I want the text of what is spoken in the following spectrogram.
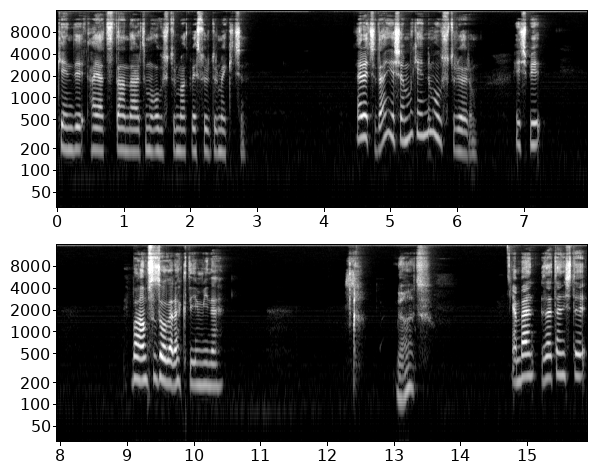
Kendi hayat standartımı oluşturmak ve sürdürmek için. Her açıdan yaşamımı kendim oluşturuyorum. Hiçbir bağımsız olarak diyeyim yine. Evet. Yani ben zaten işte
